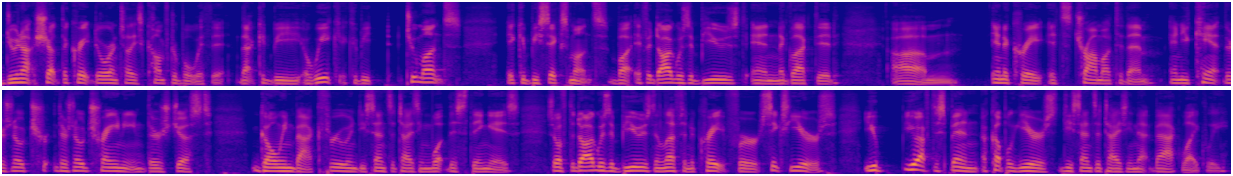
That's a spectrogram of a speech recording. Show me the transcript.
Do not shut the crate door until he's comfortable with it. That could be a week, it could be two months, it could be six months. But if a dog was abused and neglected, um, in a crate, it's trauma to them, and you can't. There's no tr- there's no training. There's just going back through and desensitizing what this thing is. So if the dog was abused and left in a crate for 6 years, you you have to spend a couple years desensitizing that back likely.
